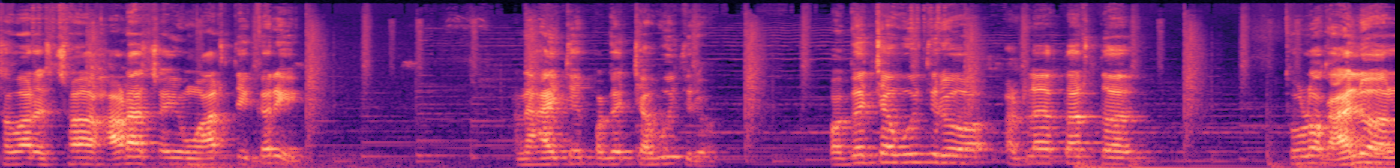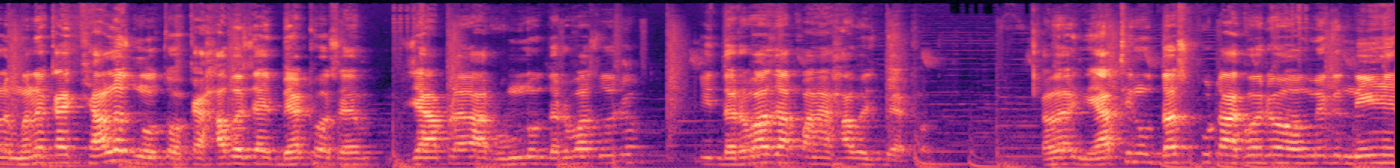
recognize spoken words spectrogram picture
સવારે છ સાડા છ હું આરતી કરી અને અહીંથી પગથિયા ઉતર્યો. પગથિયા ઉતર્યો એટલે તરત થોડોક હાલ્યો એટલે મને કાંઈ ખ્યાલ જ નહોતો કે હાવજ બેઠો છે. જે આપણે આ રૂમનો દરવાજો રહ્યો એ દરવાજા પાસે હાવજ બેઠો. હવે ત્યાંથી હું દસ ફૂટ આગળ રહ્યો મેં કીધું નિર્ણય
